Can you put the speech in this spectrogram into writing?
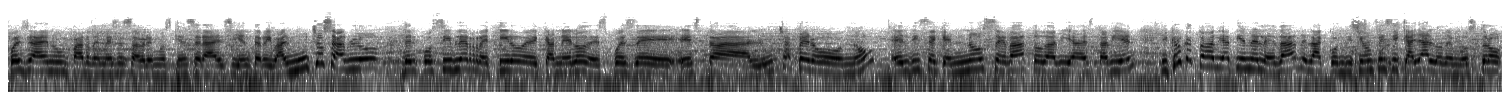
pues ya en un par de meses sabremos quién será el siguiente rival. Mucho se habló del posible retiro de Canelo después de esta lucha, pero no. Él dice que no se va, todavía está bien. Y creo que todavía tiene la edad, la condición física ya lo demostró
